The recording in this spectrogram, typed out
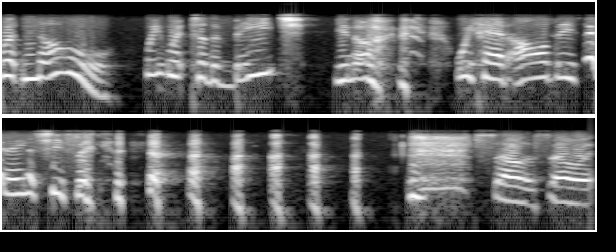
But no, we went to the beach, you know, we had all these things. She said So so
